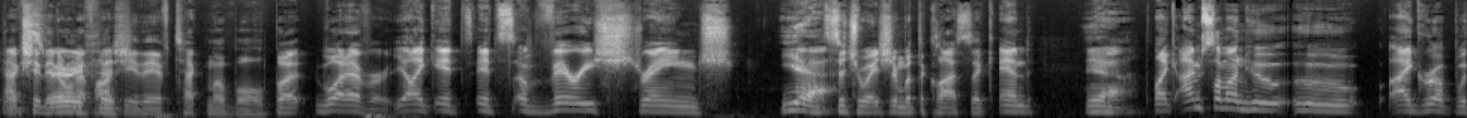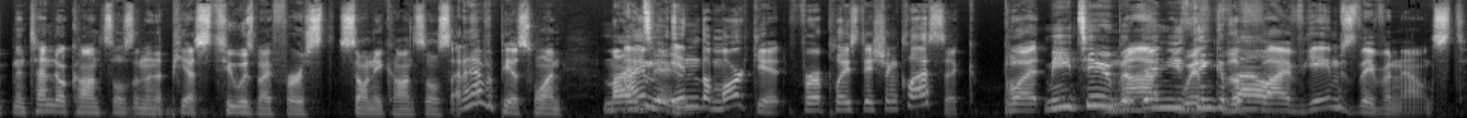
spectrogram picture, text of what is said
Actually, It's they don't very have hockey. They have Tecmo Bowl. But whatever. Like it's it's a very strange Yeah, situation with the classic. And yeah, like I'm someone who who I grew up with Nintendo consoles, and then the PS2 was my first Sony consoles. I didn't have a PS1. Mine I'm too. in the market for a PlayStation Classic, but Me too, but then you think the about- five games they've announced.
